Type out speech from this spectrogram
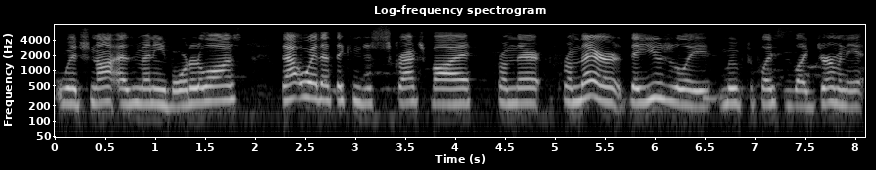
which not as many border laws. That way that they can just scratch by from there from there they usually move to places like Germany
